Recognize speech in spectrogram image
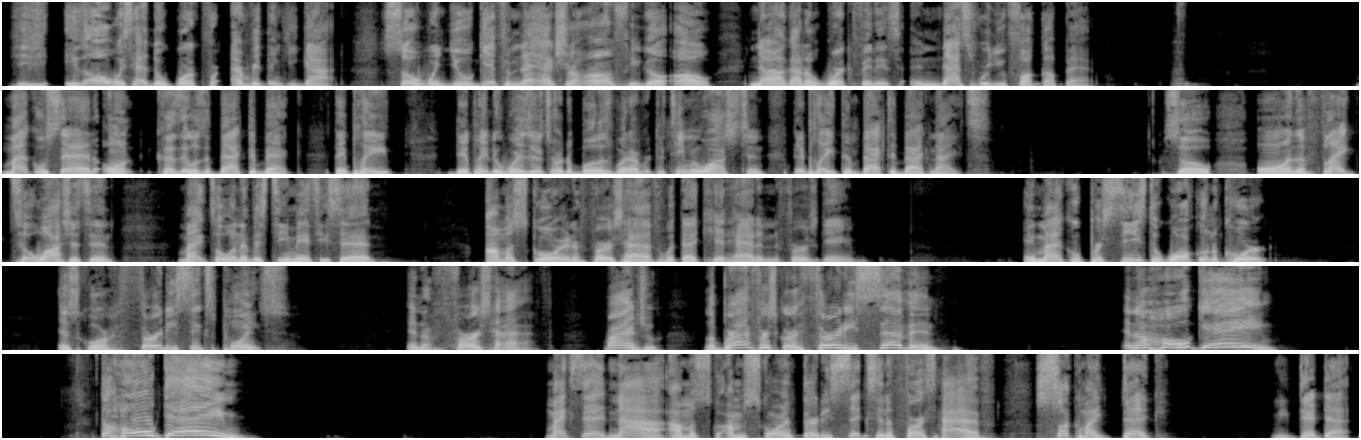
he he's always had to work for everything he got. So when you give him that extra umph, he go, "Oh, now I got to work for this," and that's where you fuck up at. Michael said on because it was a back to back. They played they played the Wizards or the Bullets, whatever. The team in Washington, they played them back to back nights. So on the flight to Washington, Mike told one of his teammates, he said, I'm going to score in the first half what that kid had in the first game. And Michael proceeds to walk on the court and score 36 points in the first half. Mind you, LaBradford scored 37 in the whole game. The whole game. Mike said, "Nah, I'm a, I'm scoring 36 in the first half. Suck my dick." And he did that.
